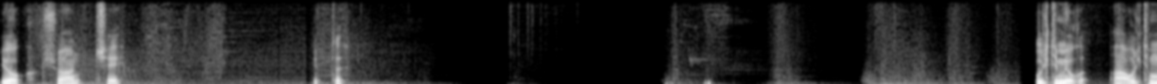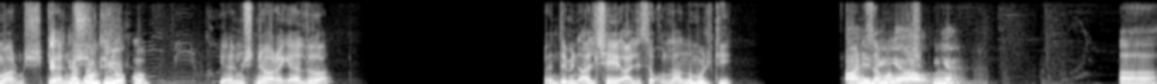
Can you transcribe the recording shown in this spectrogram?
Yok şu an şey. Çıktı. Ultim yok. Ha ultim varmış. Gelmiş. Ulti yok mu? Gelmiş. Ne ara geldi lan? Ben demin Ali şeyi Alice kullandım ultiyi. Hani zaman dünya aldın ya. Aa.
